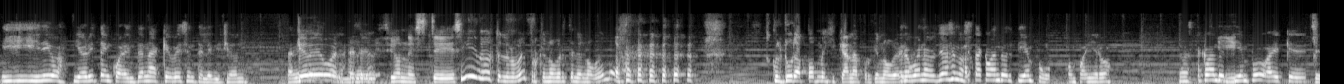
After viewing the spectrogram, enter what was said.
y, digo, y ahorita en cuarentena, ¿qué ves en televisión? ¿Qué veo en televisión? Este, sí, veo telenovela, ¿por qué no ver telenovela? Cultura pop mexicana, ¿por qué no ver? Pero bueno, ya se nos está acabando el tiempo, compañero. Nos está acabando el tiempo, hay que este,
